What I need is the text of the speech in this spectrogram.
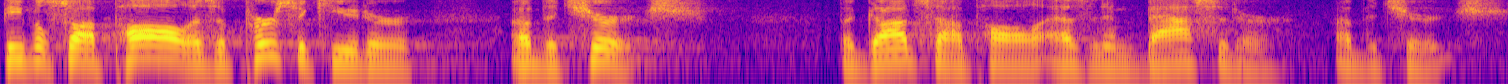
People saw Paul as a persecutor of the church, but God saw Paul as an ambassador of the church.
